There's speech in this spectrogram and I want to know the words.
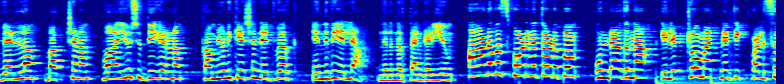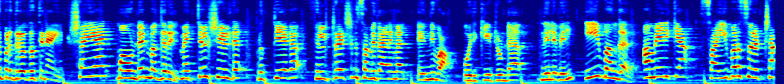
വെള്ളം ഭക്ഷണം വായു ശുദ്ധീകരണം കമ്മ്യൂണിക്കേഷൻ നെറ്റ്വർക്ക് എന്നിവയെല്ലാം നിലനിർത്താൻ കഴിയും. ആണവ സ്ഫോടനത്തോടൊപ്പം ഉണ്ടാകുന്ന ഇലക്ട്രോ മാഗ്നറ്റിക് പൾസ് പ്രതിരോധത്തിനായി ഷയാൻ മൗണ്ടൻ ബഗറിൽ മെറ്റൽ ഷീൽഡ് പ്രത്യേക ഫിൽട്രേഷൻ സംവിധാനങ്ങൾ എന്നിവ ഒരുക്കിയിട്ടുണ്ട്. നിലവിൽ ഈ ബങ്കർ അമേരിക്ക സൈബർ സുരക്ഷാ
